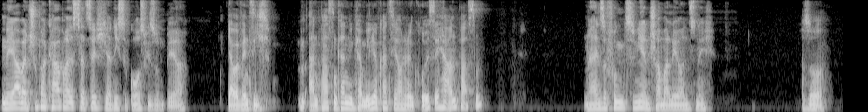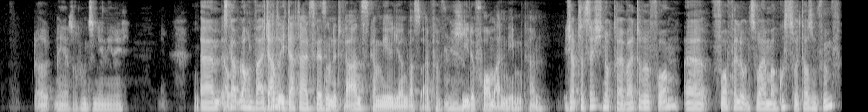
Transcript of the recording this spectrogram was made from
Naja, aber ein Chupacabra ist tatsächlich ja nicht so groß wie so ein Bär. Ja, aber wenn es sich anpassen kann wie ein Chamäleon, kann es sich auch in der Größe her anpassen? Nein, so funktionieren Chamaleons nicht. Ach so. Äh, nee, so funktionieren die nicht. Ähm, es gab noch einen Ich weiteren. dachte, ich dachte halt, es wäre so ein Advanced Chamäleon, was so einfach Ja. jede Form annehmen kann. Ich habe tatsächlich noch drei weitere Formen, äh, Vorfälle, und zwar im August 2005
